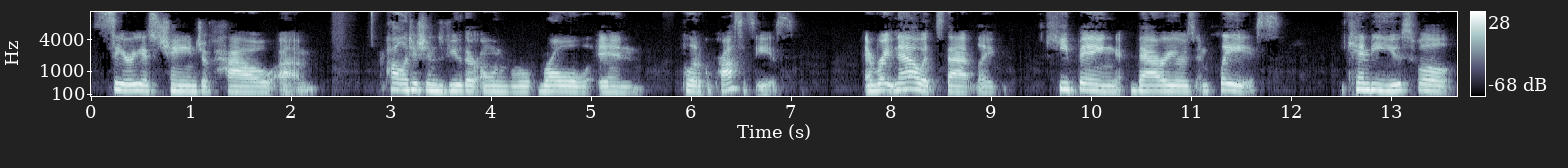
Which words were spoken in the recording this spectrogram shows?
serious change of how um, politicians view their own ro- role in political processes. And right now, it's that like keeping barriers in place can be useful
